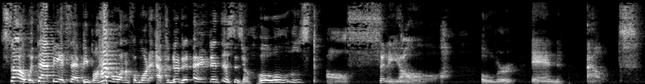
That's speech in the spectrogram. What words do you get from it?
So, with that being said, people, have a wonderful morning, afternoon, and. This is your host, Arsenio, over and out.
